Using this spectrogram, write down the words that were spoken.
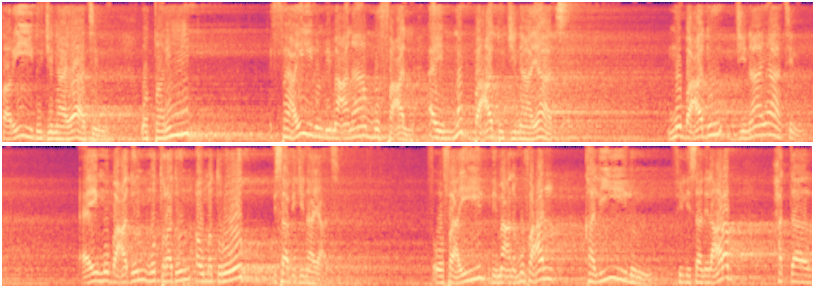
طريد جنايات والطريد فعيل بمعنى مفعل أي مبعد جنايات. مبعد جنايات أي مبعد مطرد أو مطرود بسبب جنايات. وفعيل بمعنى مفعل قليل في لسان العرب حتى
